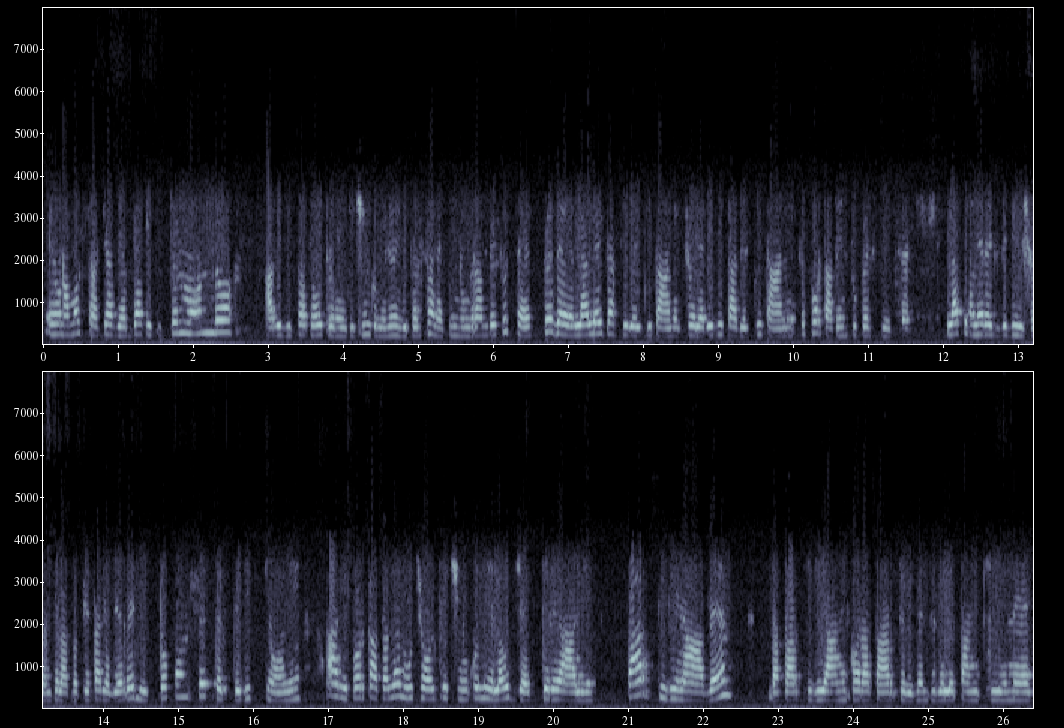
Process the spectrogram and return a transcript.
È una mostra che ha viaggiato tutto il mondo, ha registrato oltre 25 milioni di persone, quindi un grande successo, ed è la legacy del Titanic, cioè l'eredità del Titanic portata in superficie. La Pianera Exhibition, che è la proprietaria del relitto, con sette spedizioni ha riportato alla luce oltre 5.000 oggetti reali, parti di nave, da parti di ancora, parte ad esempio delle panchine,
